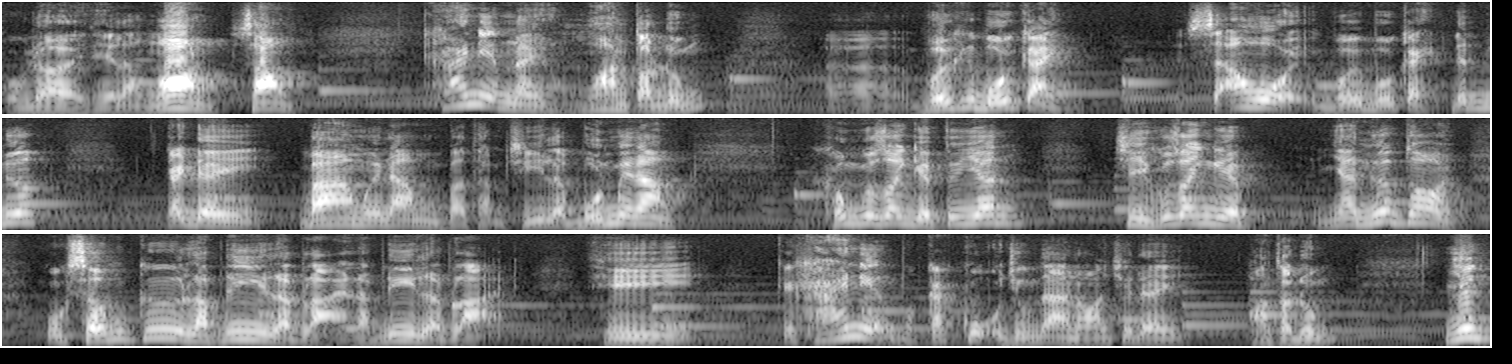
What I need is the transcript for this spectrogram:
cuộc đời thế là ngon xong. Khái niệm này hoàn toàn đúng À, với cái bối cảnh xã hội với bối cảnh đất nước cách đây 30 năm và thậm chí là 40 năm không có doanh nghiệp tư nhân chỉ có doanh nghiệp nhà nước thôi cuộc sống cứ lặp đi lặp lại lặp đi lặp lại thì cái khái niệm của các cụ chúng ta nói trước đây hoàn toàn đúng. Nhưng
